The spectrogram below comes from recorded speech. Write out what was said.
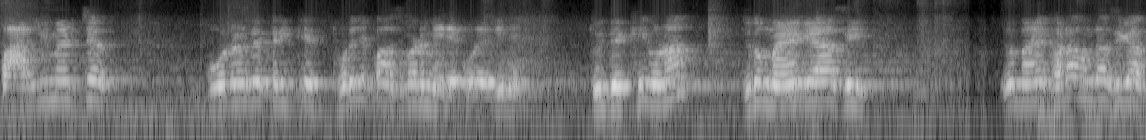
ਪਾਰਲੀਮੈਂਟ 'ਚ ਬੋਲਣ ਦੇ ਤਰੀਕੇ ਥੋੜੇ ਜਿਹੇ ਪਾਸਵਰਡ ਮੇਰੇ ਕੋਲੇ ਵੀ ਨੇ। ਤੁਸੀਂ ਦੇਖੀ ਹੋਣਾ, ਜਦੋਂ ਮੈਂ ਗਿਆ ਸੀ, ਜਦੋਂ ਮੈਂ ਖੜਾ ਹੁੰਦਾ ਸੀਗਾ,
